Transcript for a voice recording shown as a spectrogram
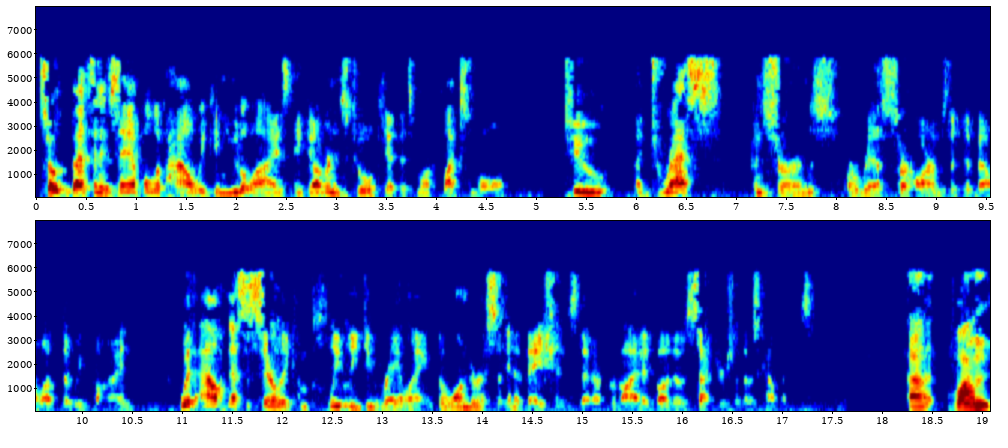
So that's an example of how we can utilize a governance toolkit that's more flexible to address concerns or risks or harms that develop that we find without necessarily completely derailing the wondrous innovations that are provided by those sectors or those companies. Uh, one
